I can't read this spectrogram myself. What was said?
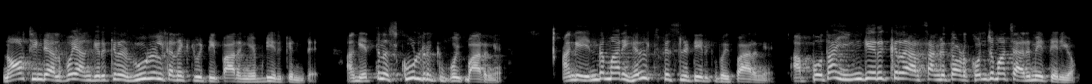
நார்த் இந்தியாவில் போய் அங்கே இருக்கிற ரூரல் கனெக்டிவிட்டி பாருங்க எப்படி இருக்குன்ட்டு. அங்கே எத்தனை ஸ்கூல் இருக்கு போய் பாருங்க. அங்கே எந்த மாதிரி ஹெல்த் ஃபெசிலிட்டி இருக்கு போய் பாருங்க. அப்போதான் இங்க இருக்கிற அரசாங்கத்தோட கொஞ்சமாச்சும் அருமை தெரியும்.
